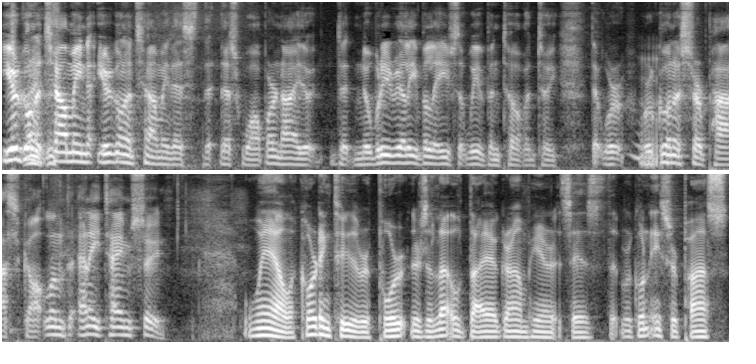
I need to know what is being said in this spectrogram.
You're going to tell me you're going to tell me this this whopper now that, that nobody really believes that we've been talking to that we're we're going to surpass Scotland anytime soon. Well, according to the report, there's a little diagram here that says that we're going to surpass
